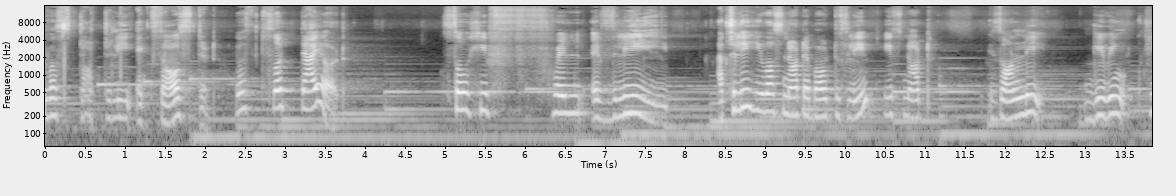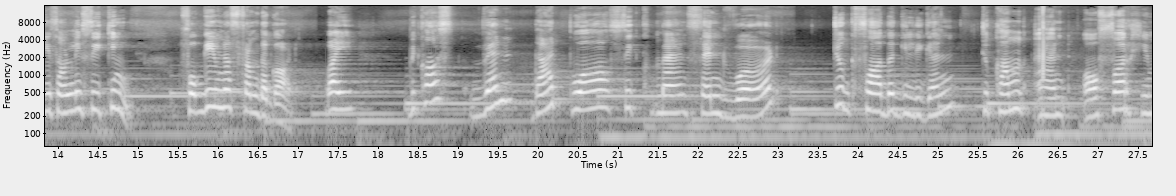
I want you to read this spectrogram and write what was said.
was totally exhausted. He was so tired. So he fell asleep. Actually, he was not about to sleep. He's not, he's only giving, he's only seeking forgiveness from the God. Why? Because when that poor sick man sent word to Father Gilligan to come and offer him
